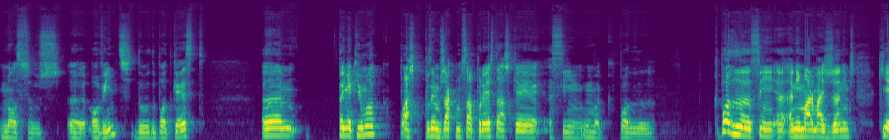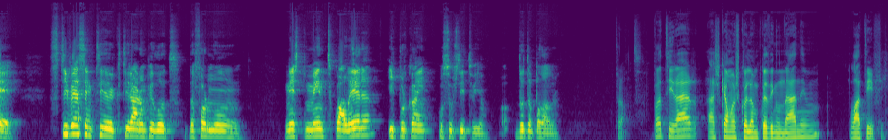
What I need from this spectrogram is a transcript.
nossos uh, ouvintes do, do podcast. Um, tenho aqui uma acho que podemos já começar por esta. Acho que é assim uma que pode que pode assim animar mais os ânimos, que é se tivessem que, que tirar um piloto da Fórmula 1 neste momento, qual era e por quem o substituíam? Dou-te a palavra. Pronto. Para tirar, acho que é uma escolha um bocadinho unânime. Latifi.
